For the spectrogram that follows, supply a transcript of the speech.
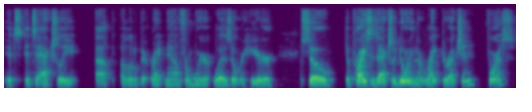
it's it's actually up a little bit right now from where it was over here. So the price is actually going in the right direction for us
